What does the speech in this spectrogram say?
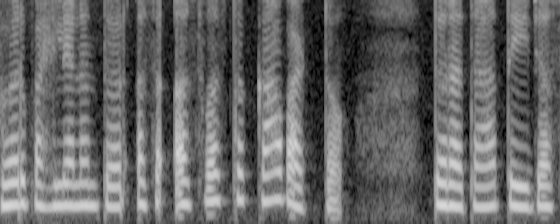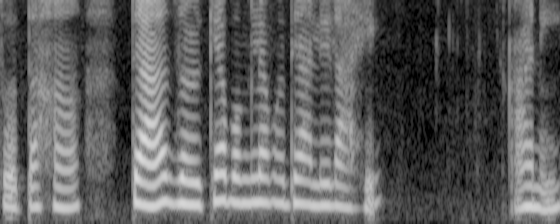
घर पाहिल्यानंतर असं अस्वस्थ का वाटतं? तर आता तेजा स्वतः त्या जळक्या बंगल्यामध्ये आलेला आहे. आणि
